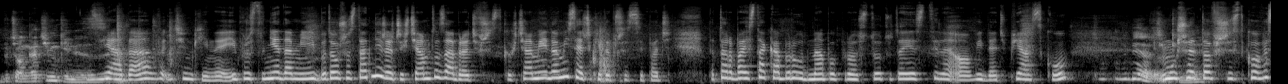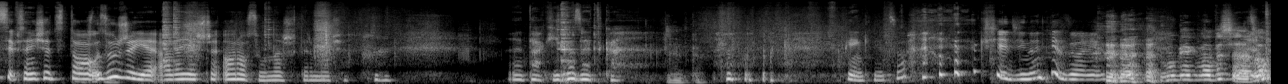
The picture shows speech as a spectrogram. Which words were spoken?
Wyciąga cimkiny Zjada w- cimkiny i po prostu nie da mi, bo to już ostatnie rzeczy. Chciałam to zabrać wszystko. Chciałam jej do miseczki to przesypać. Ta torba jest taka brudna po prostu. Tutaj jest tyle, o widać, piasku. Muszę to wszystko wysypać. W sensie to zużyję, ale jeszcze... O, rosół nasz w termosie. Tak, i gazetka. Pięknie, co? Jak siedzi, no niezła jest. W ogóle jak ma wesele, co?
